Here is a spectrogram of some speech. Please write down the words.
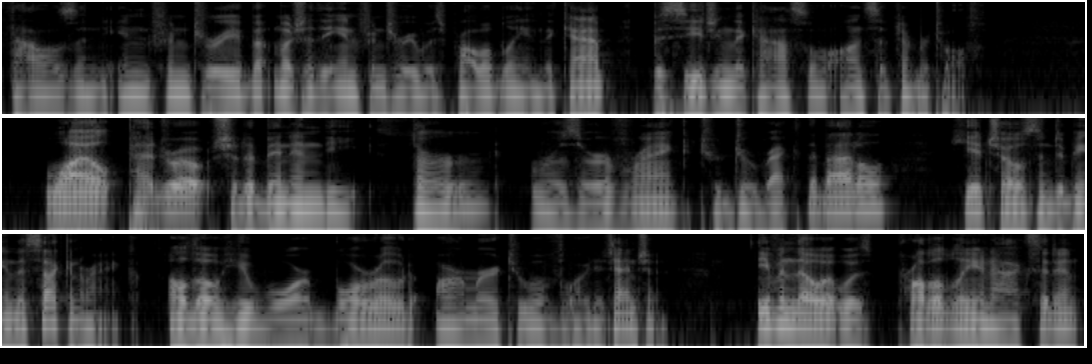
thousand infantry, but much of the infantry was probably in the camp besieging the castle on September 12th. While Pedro should have been in the third reserve rank to direct the battle, he had chosen to be in the second rank, although he wore borrowed armor to avoid attention. Even though it was probably an accident,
